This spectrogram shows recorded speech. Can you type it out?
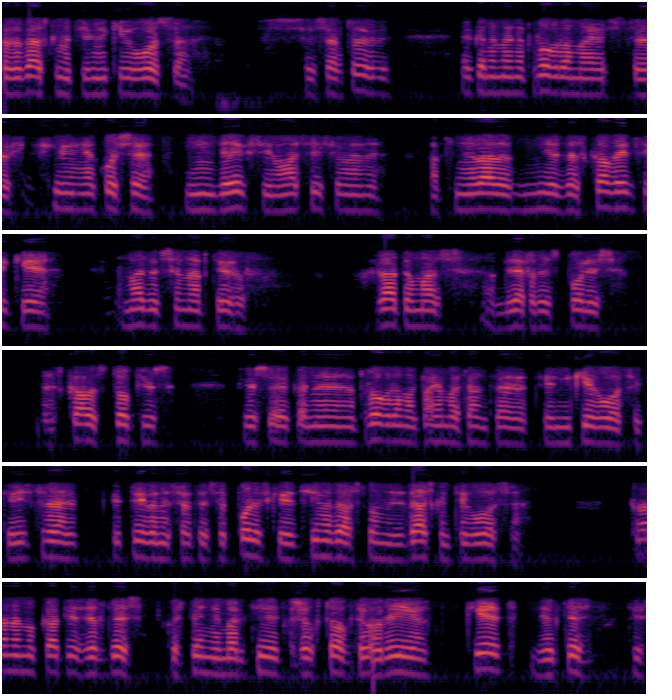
να διδάσκουμε την ελληνική γλώσσα. Σε αυτό έκαναμε ένα πρόγραμμα στο 1996, μας ήσαμε από την Ελλάδα μια δασκάλα έτσι και μάζεψαν από το κράτο μας, από διάφορες πόλεις, δασκάλους τόπιους, ποιος έκανε ένα πρόγραμμα και έμαθαν τα ελληνική γλώσσα. Και ύστερα πήγανε σε αυτές τις πόλεις και σήμερα ας πούμε διδάσκουν τη γλώσσα. Κάναμε κάποιες γιορτές 25 Μαρτίου, 28 Οκτωβρίου και γιορτές της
